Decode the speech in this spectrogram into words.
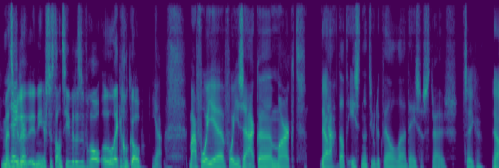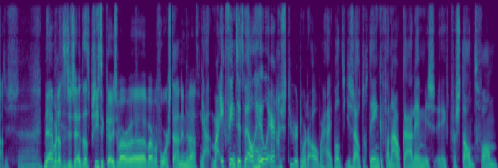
Mensen Zeker. willen in eerste instantie willen ze vooral lekker goedkoop. maar voor je, voor je zakenmarkt, Ja. ja. dat is natuurlijk wel eh, desastreus. Zeker. Ja. Dus, eh, Nee, maar dat is dus hè, dat is precies de keuze waar we, waar we voor staan inderdaad. ja, maar ik vind dit wel heel erg gestuurd door de overheid. Want je zou toch denken van nou, KLM is, heeft verstand van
